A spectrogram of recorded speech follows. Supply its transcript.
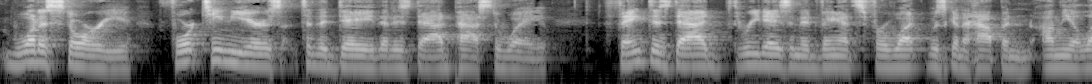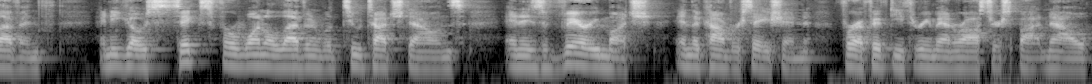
What a story. 14 years to the day that his dad passed away thanked his dad three days in advance for what was going to happen on the 11th. And he goes six for 111 with two touchdowns and is very much in the conversation for a 53 man roster spot now.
